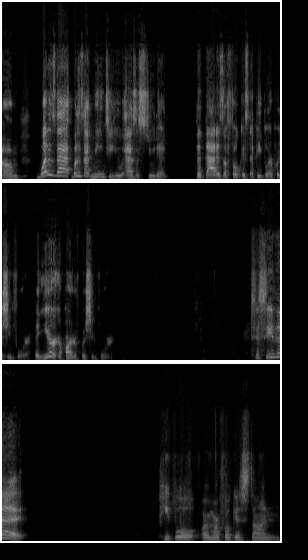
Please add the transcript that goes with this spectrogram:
um, what does that what does that mean to you as a student that that is a focus that people are pushing for that you're a part of pushing for? To see that people are more focused on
